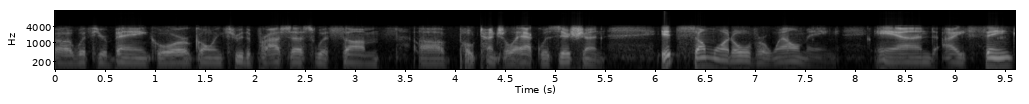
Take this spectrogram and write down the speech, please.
uh, with your bank or going through the process with um, uh, potential acquisition, it's somewhat overwhelming. And I think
